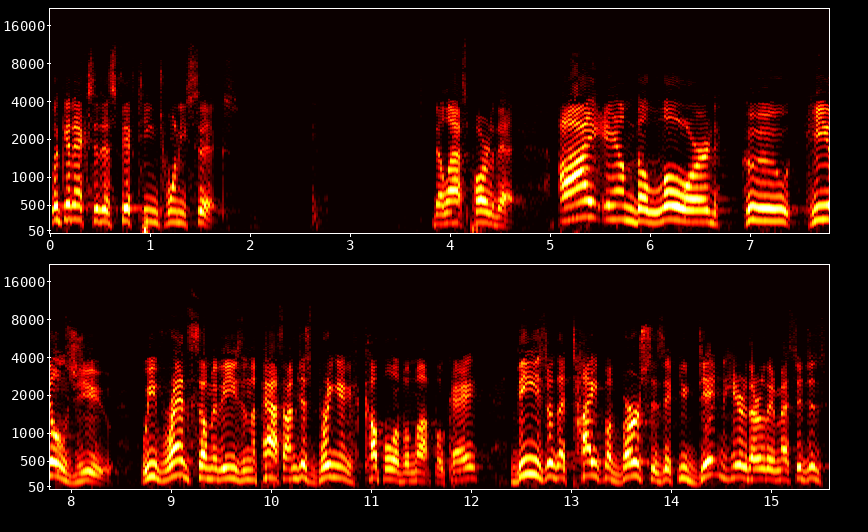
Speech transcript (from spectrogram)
Look at Exodus 15 26. The last part of that. I am the Lord who heals you. We've read some of these in the past. I'm just bringing a couple of them up, okay? These are the type of verses. If you didn't hear the earlier messages,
